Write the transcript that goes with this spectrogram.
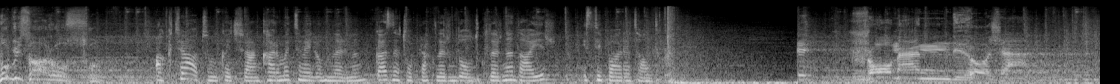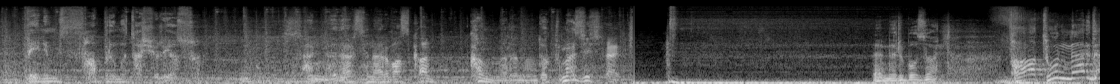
Bu bir zar olsun. Akça Hatun'u kaçıran Karmati Melunlarının Gazne topraklarında olduklarına dair istihbarat aldık. Roman Diyojen. Benim sabrımı taşırıyorsun. Sen ne dersin Erbaskan? Kanlarını dökmez isek. Emir bozan. Hatun nerede?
